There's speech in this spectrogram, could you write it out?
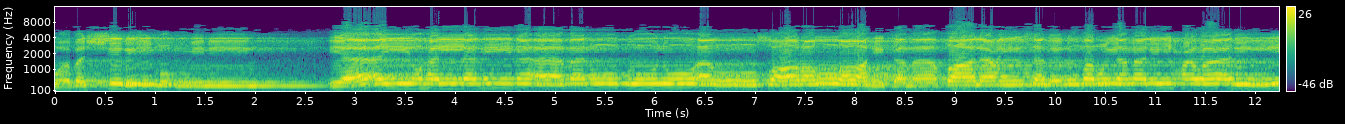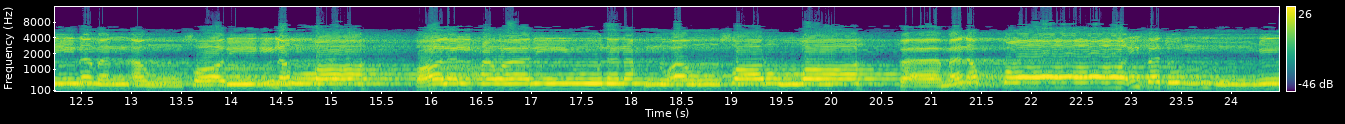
وبشر المؤمنين. يا أيها الذين آمنوا كونوا أنصار الله كما قال عيسى ابن مريم للحواريين من أنصاري إلى الله قال الحواريون نحن أنصار الله فآمن الطائفة من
